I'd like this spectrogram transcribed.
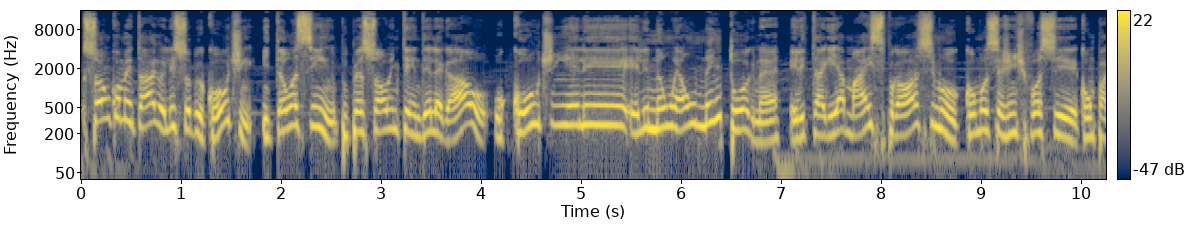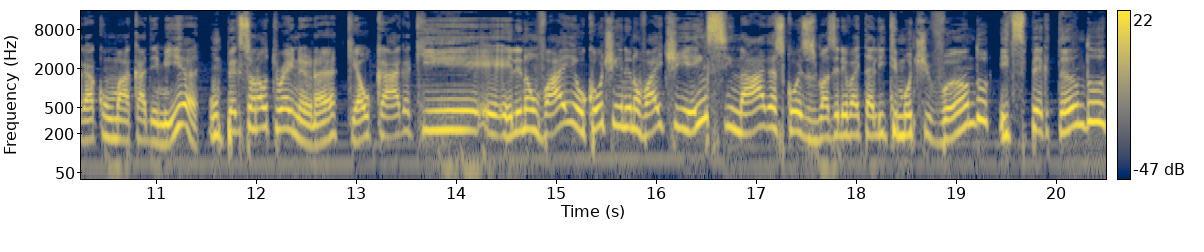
Só um comentário ali sobre o coaching. Então, assim, pro pessoal entender legal, o coaching, ele, ele não é um mentor, né? Ele estaria mais próximo, como se a gente fosse comparar com uma academia, um personal trainer, né? Que é o cara que ele não vai, o coaching ele não vai te ensinar as coisas, mas ele vai estar ali te motivando e despertando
